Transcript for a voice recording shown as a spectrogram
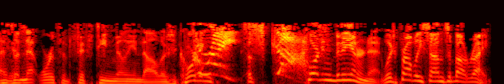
has a net worth of 15 million dollars, according Great Scott! according to the internet, which probably sounds about right.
